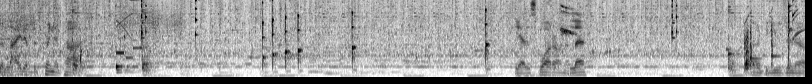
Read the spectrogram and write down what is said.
the light of the printing pod. Yeah, this water on the left. I'm gonna be using a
